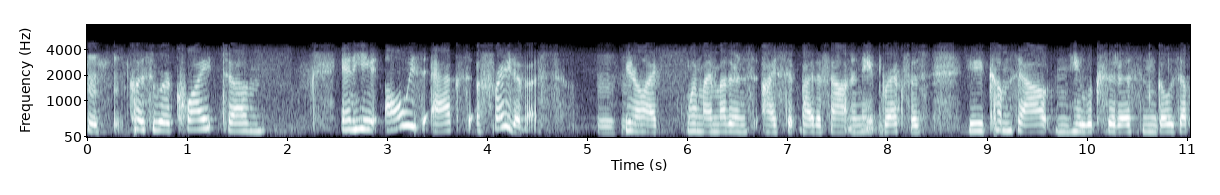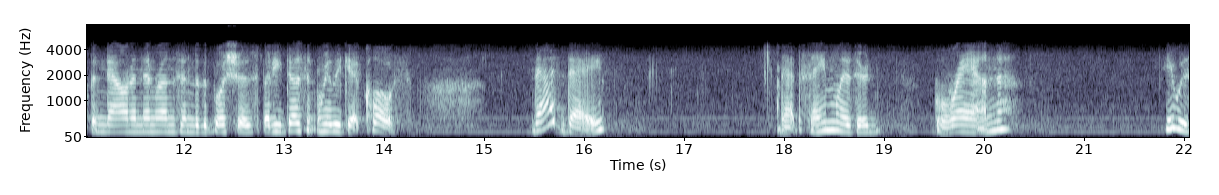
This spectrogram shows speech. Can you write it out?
because we're quite. Um, and he always acts afraid of us. You know, like when my mother and I sit by the fountain and eat breakfast, he comes out and he looks at us and goes up and down and then runs into the bushes, but he doesn't really get close. That day, that same lizard ran. He was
